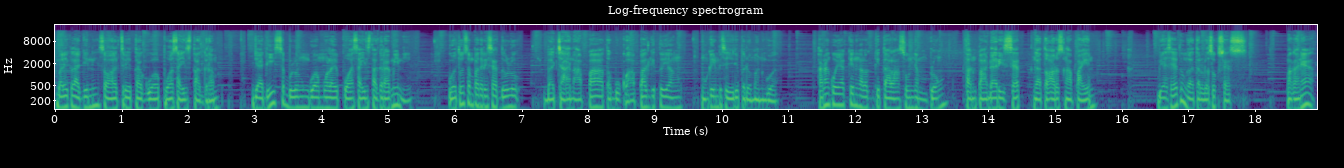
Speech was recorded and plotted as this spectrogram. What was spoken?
Balik lagi nih soal cerita gue puasa Instagram. Jadi sebelum gue mulai puasa Instagram ini, gue tuh sempat riset dulu bacaan apa atau buku apa gitu yang mungkin bisa jadi pedoman gue. Karena gue yakin kalau kita langsung nyemplung tanpa ada riset, nggak tahu harus ngapain, biasanya tuh nggak terlalu sukses. Makanya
